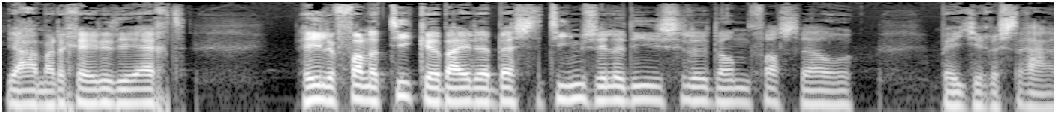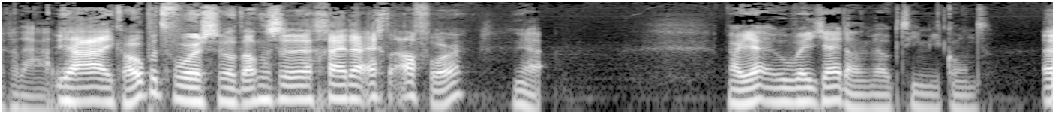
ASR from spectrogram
ja, maar degene die echt hele fanatieke bij de beste teams willen, die zullen dan vast wel beetje rustig aangedaan. Ja, ik hoop het voor ze, want anders eh, ga je daar echt af hoor. Maar jij, hoe weet jij dan welk team je komt? Eh,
